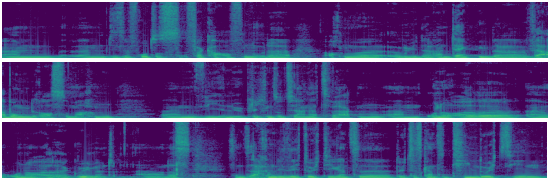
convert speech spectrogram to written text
diese Fotos verkaufen oder auch nur irgendwie daran denken, da Werbung draus zu machen, wie in üblichen sozialen Netzwerken, ohne, eure, äh, ohne eure Agreement. Ja? Und das sind Sachen, die sich durch, die ganze, durch das ganze Team durchziehen,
